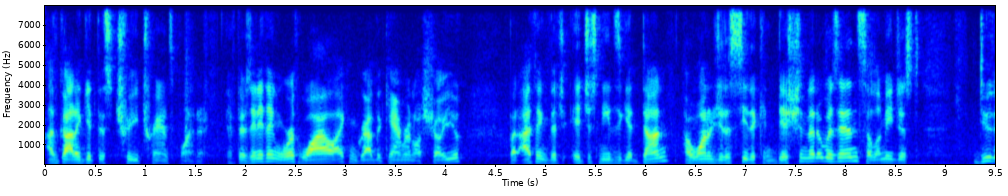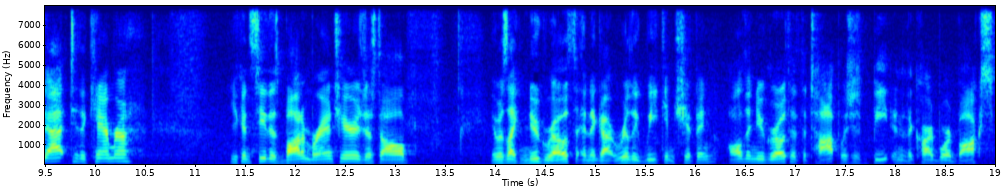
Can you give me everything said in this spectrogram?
I've gotta get this tree transplanted. If there's anything worthwhile, I can grab the camera and I'll show you, but I think that it just needs to get done. I wanted you to see the condition that it was in, so let me just do that to the camera. You can see this bottom branch here is just all it was like new growth and it got really weak in chipping. All the new growth at the top was just beat into the cardboard box.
